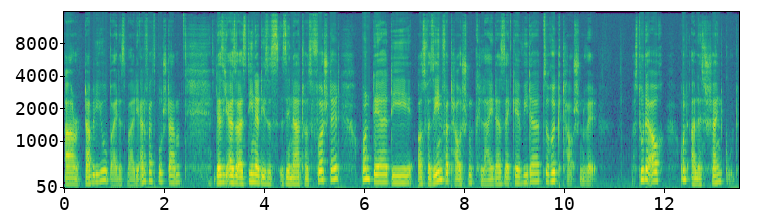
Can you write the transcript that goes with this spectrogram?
RW, beides mal die Anfangsbuchstaben, der sich also als Diener dieses Senators vorstellt und der die aus Versehen vertauschten Kleidersäcke wieder zurücktauschen will. Das tut er auch und alles scheint gut.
